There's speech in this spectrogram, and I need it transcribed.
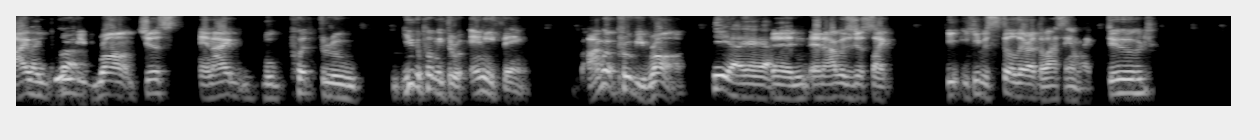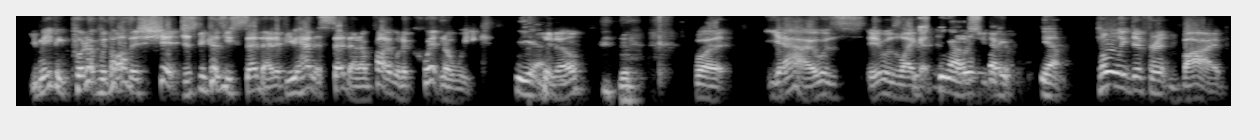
I will prove you wrong. Just and I will put through. You can put me through anything. I'm going to prove you wrong. Yeah, yeah, yeah. And and I was just like, he, he was still there at the last thing. I'm like, dude, you made me put up with all this shit just because you said that. If you hadn't said that, I probably would have quit in a week. Yeah, you know. but yeah, it was it was like a totally yeah, totally different vibe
